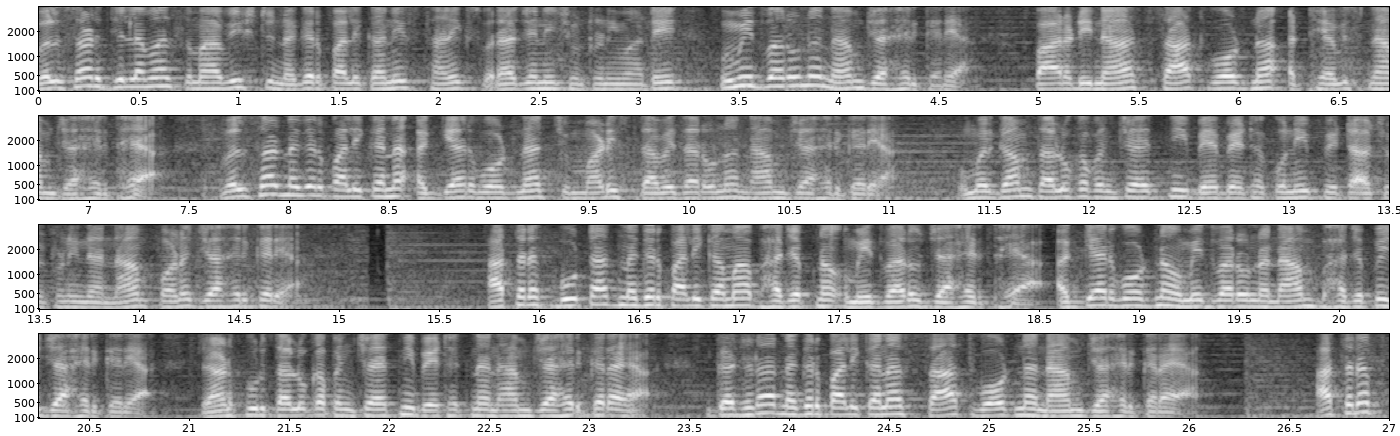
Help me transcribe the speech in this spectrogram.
વલસાડ જિલ્લામાં સમાવિષ્ટ નગરપાલિકાની સ્થાનિક સ્વરાજ્યની ચૂંટણી માટે ઉમેદવારોના નામ જાહેર કર્યા. પારડીના સાત વોર્ડના અઠ્યાવીસ નામ જાહેર થયા. વલસાડ નગરપાલિકાના અગિયાર વોર્ડના ચુમ્માળીસ દાવેદારોના નામ જાહેર કર્યા. ઉમરગામ તાલુકા પંચાયતની બે બેઠકોની પેટા ચૂંટણીના નામ પણ જાહેર કર્યા. આ તરફ બોટાદ નગરપાલિકામાં ભાજપના ઉમેદવારો જાહેર થયા. અગિયાર વોર્ડના ઉમેદવારોના નામ ભાજપે જાહેર કર્યા. રાણપુર તાલુકા પંચાયતની બેઠકના નામ જાહેર કરાયા. ગઢડા નગરપાલિકાના સાત વોર્ડના નામ જાહેર કરાયા. આ તરફ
